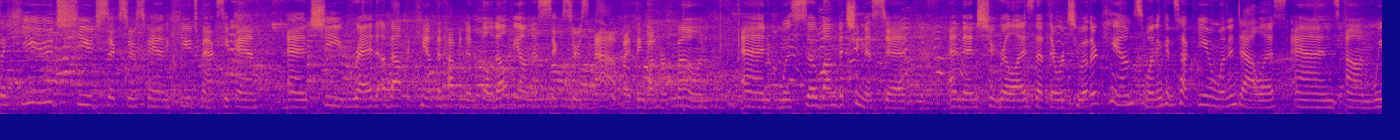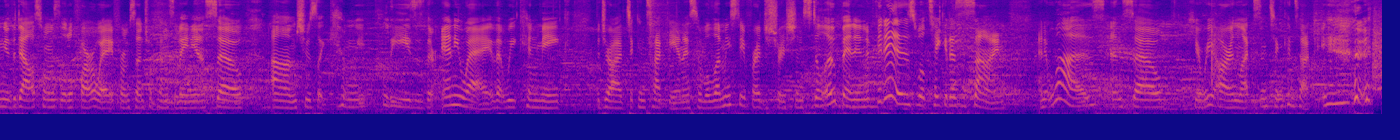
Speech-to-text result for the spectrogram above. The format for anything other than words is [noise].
a huge, huge Sixers fan, huge Maxey fan, and she read about the camp that happened in Philadelphia on this Sixers app, I think on her phone, and was so bummed that she missed it. And then she realized that there were two other camps, one in Kentucky and one in Dallas, and um, we knew the Dallas one was a little far away from central Pennsylvania. So um, she was like, "Can we please? Is there any way that we can make?" the drive to Kentucky. And I said, well, let me see if registration's still open. And if it is, we'll take it as a sign. And it was. And so here we are in Lexington, Kentucky. [laughs]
